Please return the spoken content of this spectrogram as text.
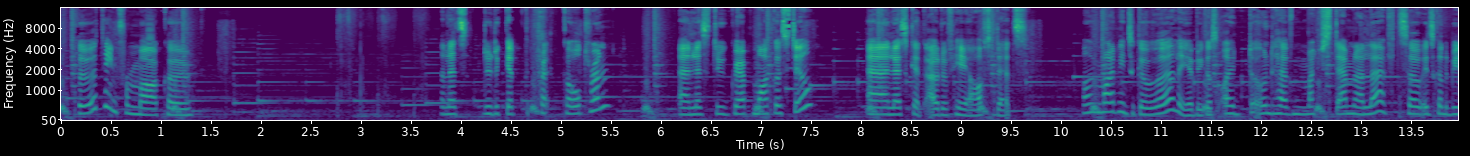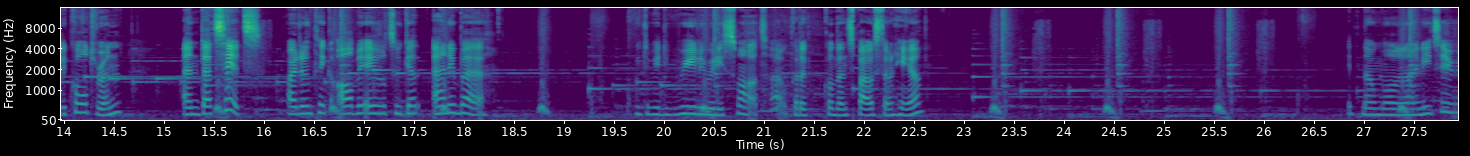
and 13 from Marco. So let's do the get the cauldron. And let's do grab Marco still. And let's get out of here after that. I might need to go earlier because I don't have much stamina left. So it's gonna be the cauldron. And that's it. I don't think I'll be able to get anywhere. Need to be really, really smart. Oh, I've got a condensed power stone here. Hit no more than I need to.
